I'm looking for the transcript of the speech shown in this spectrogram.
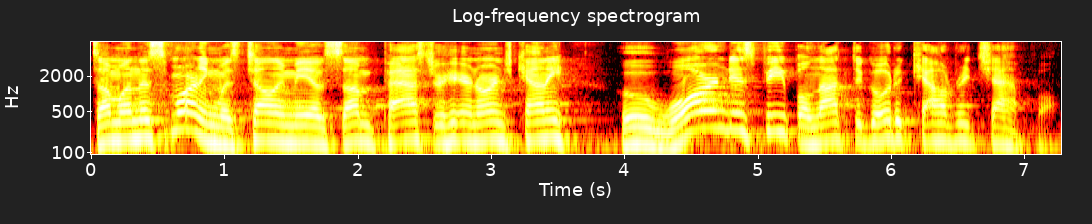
Someone this morning was telling me of some pastor here in Orange County who warned his people not to go to Calvary Chapel.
